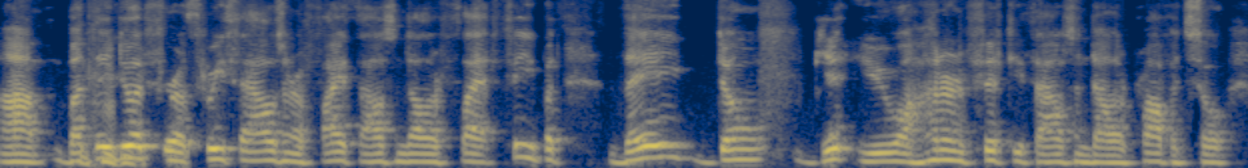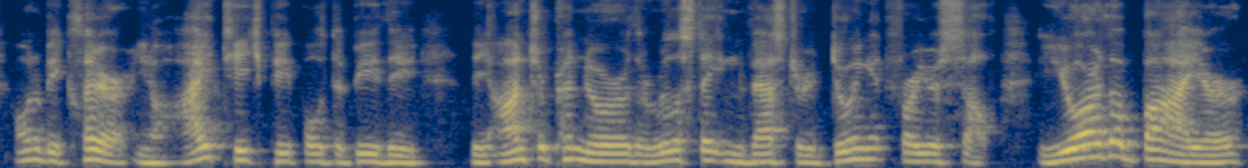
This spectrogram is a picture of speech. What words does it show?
Um, but they do it for a three thousand or five thousand dollar flat fee, but they don't get you a hundred fifty thousand dollar profit. So I want to be clear. You know, I teach people to be the the entrepreneur, the real estate investor, doing it for yourself. You are the buyer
